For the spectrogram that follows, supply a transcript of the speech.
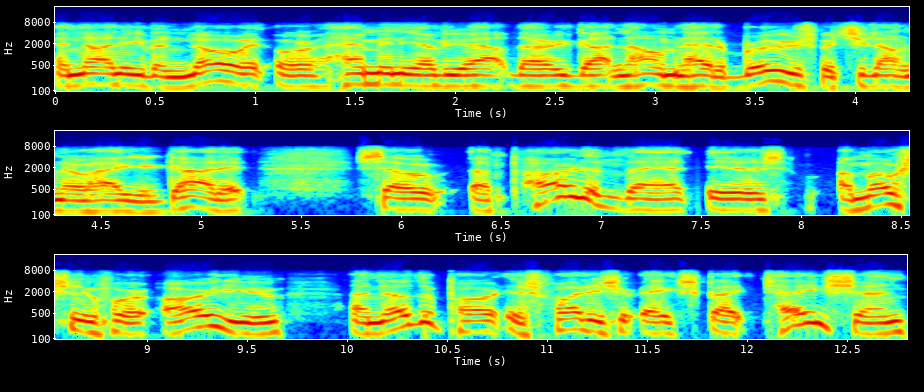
and not even know it, or how many of you out there have gotten home and had a bruise, but you don't know how you got it. So a part of that is emotionally, where are you? Another part is what is your expectation?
